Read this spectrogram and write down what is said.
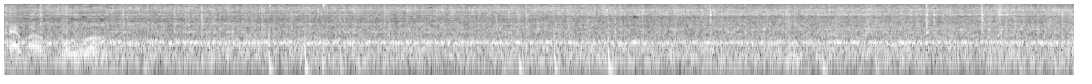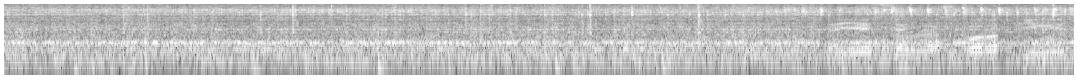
треба було. Здається, вже скоро фініш.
